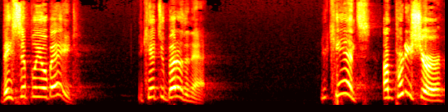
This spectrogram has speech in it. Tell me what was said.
they simply obeyed. You can't do better than that. You can't. I'm pretty sure,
